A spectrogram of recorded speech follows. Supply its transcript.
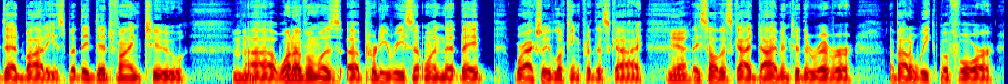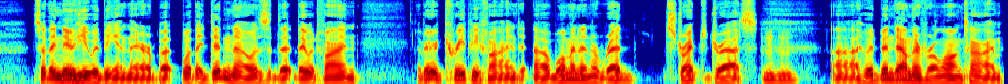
dead bodies, but they did find 2 Uh, one of them was a pretty recent one that they were actually looking for this guy. Yeah. They saw this guy dive into the river about a week before, so they knew he would be in there. But what they didn't know is that they would find a very creepy find a woman in a red striped dress uh, who had been down there for a long time.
